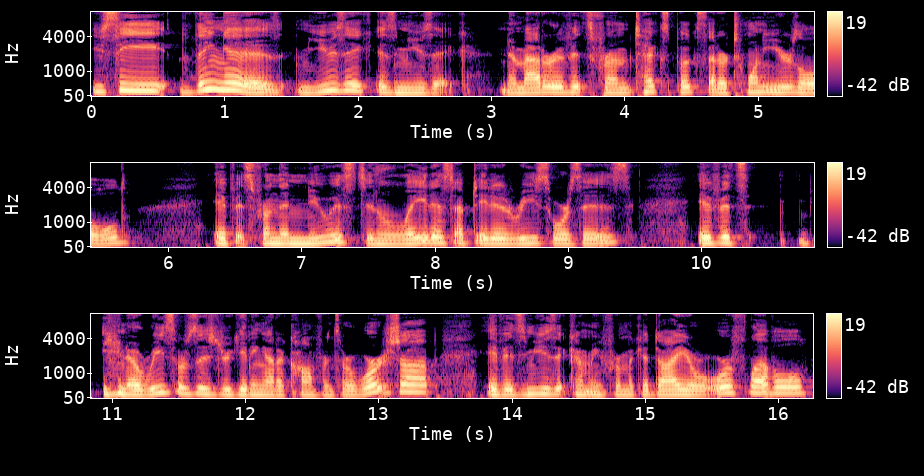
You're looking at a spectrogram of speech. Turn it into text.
You see, the thing is, music is music. No matter if it's from textbooks that are 20 years old, if it's from the newest and latest updated resources, if it's you know resources you're getting at a conference or workshop, if it's music coming from a Kodály or Orff level,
